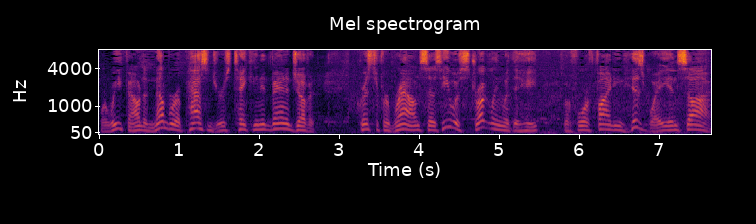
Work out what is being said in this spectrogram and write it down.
where we found a number of passengers taking advantage of it. Christopher Brown says he was struggling with the heat before finding his way inside.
